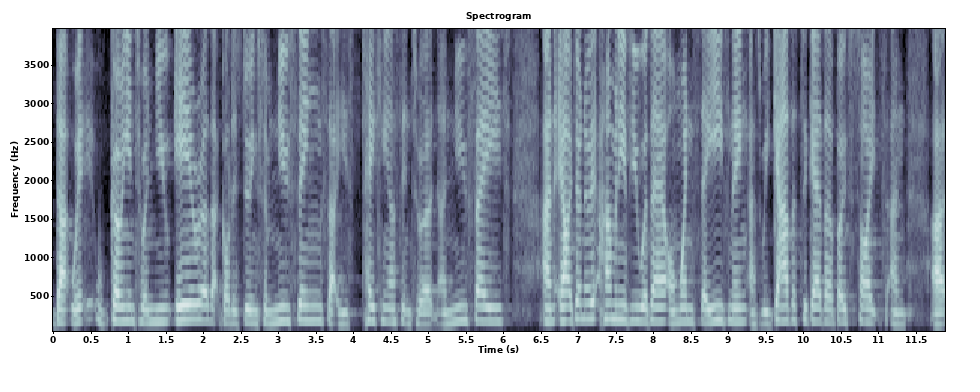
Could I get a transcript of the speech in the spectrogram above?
that we're going into a new era, that God is doing some new things, that He's taking us into a, a, new phase. And I don't know how many of you were there on Wednesday evening as we gathered together, both sites, and uh,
